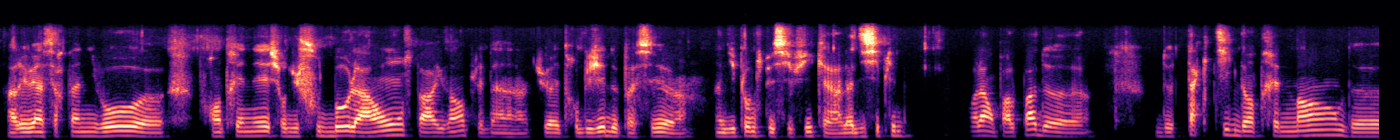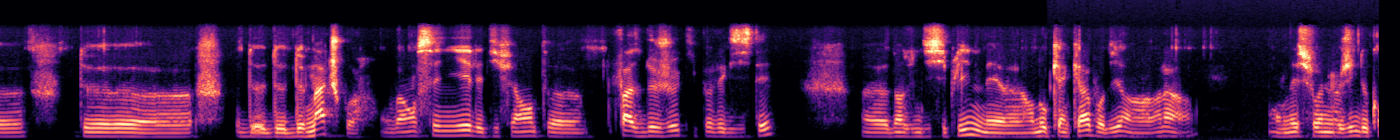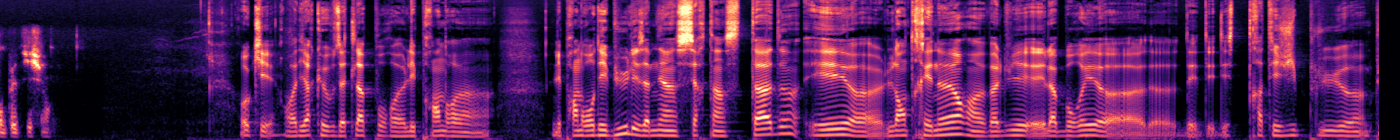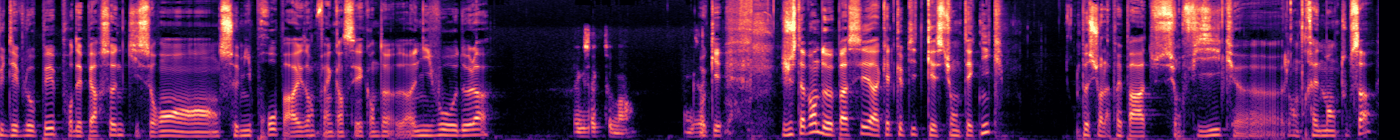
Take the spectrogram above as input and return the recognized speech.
arriver à un certain niveau euh, pour entraîner sur du football à 11, par exemple, eh ben, tu vas être obligé de passer euh, un diplôme spécifique à la discipline. Voilà, on parle pas de, de tactique d'entraînement, de, de, match. On va enseigner les différentes phases de jeu qui peuvent exister dans une discipline, mais en aucun cas pour dire voilà, on est sur une logique de compétition. Ok, on va dire que vous êtes là pour les prendre les prendre au début, les amener à un certain stade et euh, l'entraîneur euh, va lui élaborer euh, des, stratégies plus, plus développées pour des personnes qui seront en semi-pro par exemple, quand c'est quand un, niveau au-delà. Exactement. Ok. Juste avant de passer à quelques petites questions techniques, un peu sur la préparation physique, l'entraînement, tout ça.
